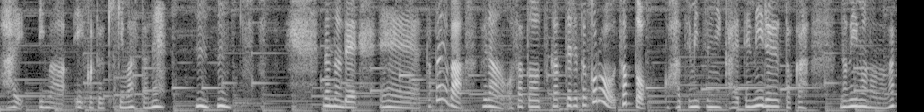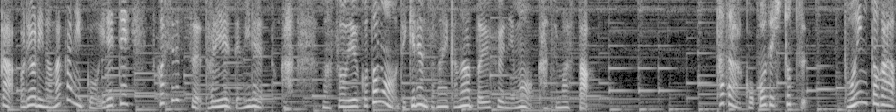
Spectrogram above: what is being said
はい今いいこと聞きましたね。うんうん。なので、えー、例えば普段お砂糖を使ってるところをちょっとこう蜂蜜に変えてみるとか飲み物の中お料理の中にこう入れて少しずつ取り入れてみるとか、まあ、そういうこともできるんじゃないかなというふうにも感じました。ただここで一つポイントが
